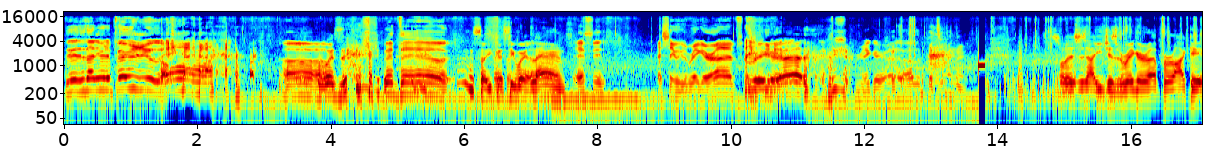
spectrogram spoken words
Dude, it's not even a parachute. Oh uh, oh, What's that? what the hell? so you can see where it lands. F it. I say we rig her up. Rig her up. rig her up. Put two in there. So this is how you just rig her up for rocket.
